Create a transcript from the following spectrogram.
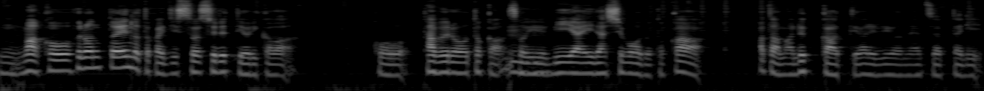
うん、まあこう、フロントエンドとか実装するってよりかは、こう、タブローとか、そういう BI ダッシュボードとか、あとはまあ、ルッカーって言われるようなやつだったり、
